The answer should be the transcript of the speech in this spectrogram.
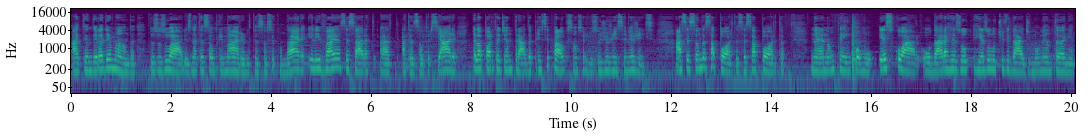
atender a demanda dos usuários na atenção primária ou na atenção secundária, ele vai acessar a, atenção terciária pela porta de entrada principal, que são os serviços de urgência e emergência. Acessando essa porta, se essa porta né, não tem como escoar ou dar a resolutividade momentânea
